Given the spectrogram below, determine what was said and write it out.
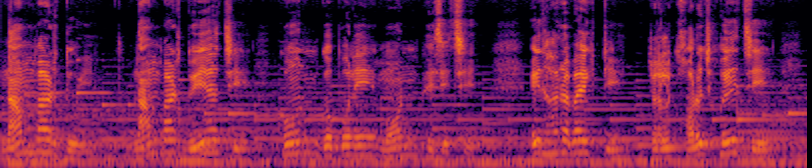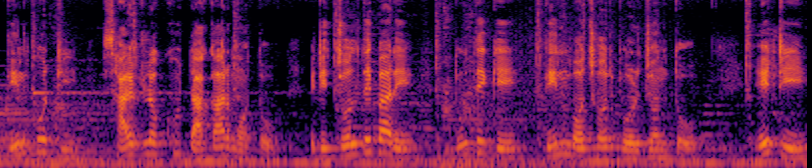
নাম্বার দুই নাম্বার দুই আছে কোন গোপনে মন ভেসেছে? এই ধারাবাহিকটি টোটাল খরচ হয়েছে তিন কোটি ষাট লক্ষ টাকার মতো। এটি চলতে পারে দু থেকে তিন বছর পর্যন্ত। এটি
